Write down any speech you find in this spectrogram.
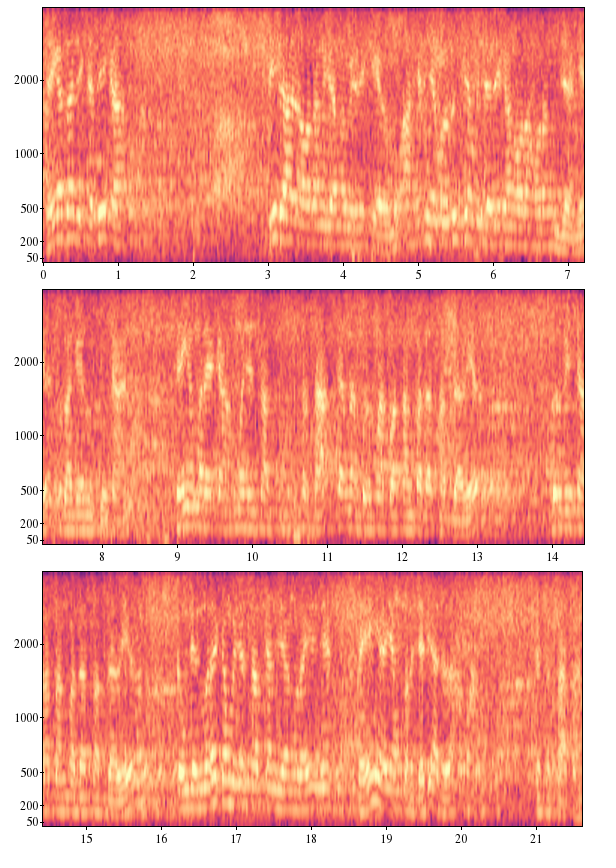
Sehingga tadi ketika tidak ada orang yang memiliki ilmu, akhirnya manusia menjadikan orang-orang jahil sebagai rujukan sehingga mereka menyesat sesat karena berfatwa tanpa dasar dalil berbicara tanpa dasar dalil. Kemudian mereka menyesatkan yang lainnya sehingga yang terjadi adalah apa? Kesesatan.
